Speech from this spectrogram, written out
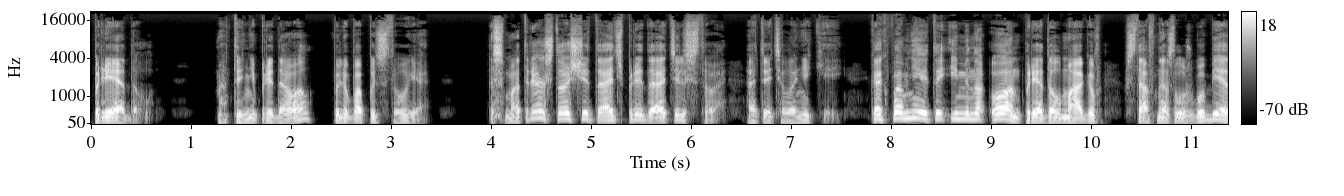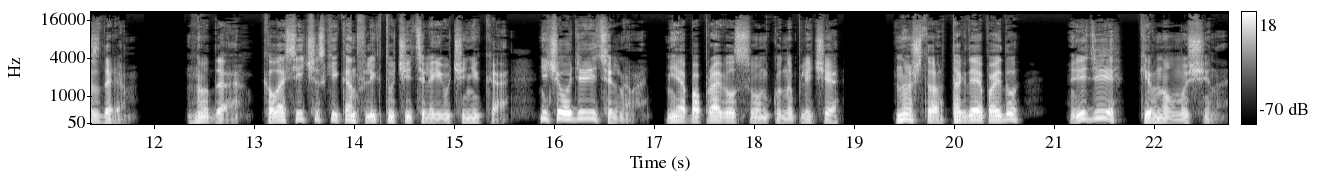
предал». «А ты не предавал?» — полюбопытствовал я. «Смотря что считать предательство», — ответила Никей. «Как по мне, это именно он предал магов, став на службу бездарем». «Ну да, классический конфликт учителя и ученика. Ничего удивительного». Я поправил сумку на плече. «Ну что, тогда я пойду?» «Иди», — кивнул мужчина.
